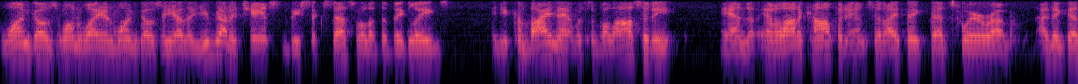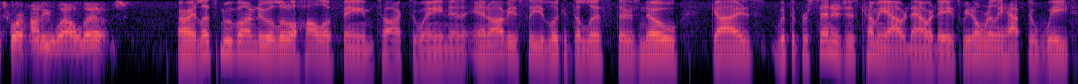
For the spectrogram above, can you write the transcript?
one goes one way and one goes the other, you've got a chance to be successful at the big leagues. And you combine that with some velocity and and a lot of confidence, and I think that's where um, I think that's where Honeywell lives. All right, let's move on to a little Hall of Fame talk, Dewayne. And and obviously, you look at the list. There's no guys, with the percentages coming out nowadays, we don't really have to wait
